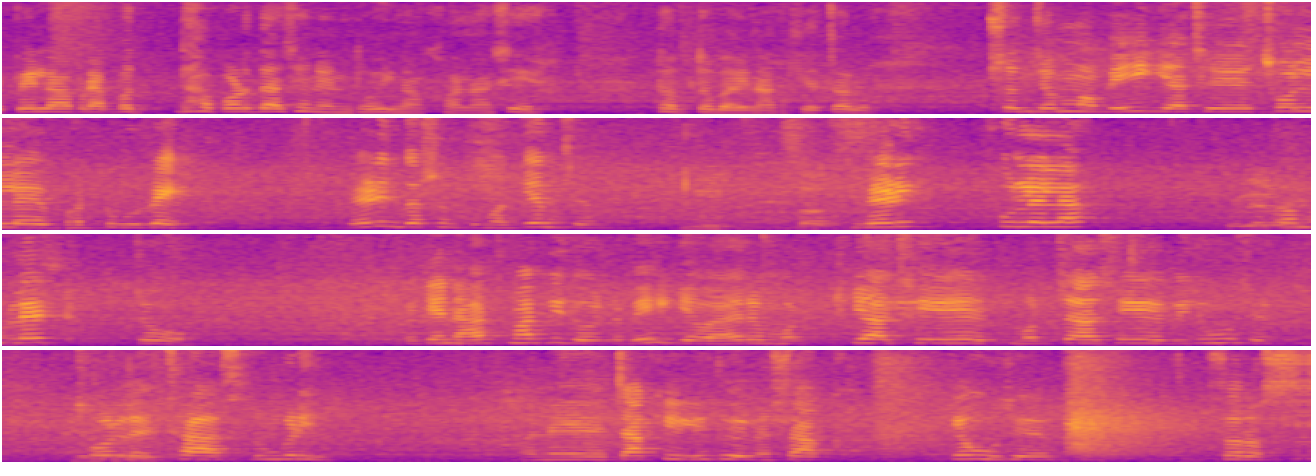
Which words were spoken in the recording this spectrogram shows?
એ પહેલાં આપણે આ બધા પડદા છે ને એને ધોઈ નાખવાના છે. ધબધબાઈ નાખીએ ચલો. દર્શન જમવા બેસી ગયા છે છોલે ભટુરે રેડી દર્શન કુમાર કેમ છે? રેડી? ફૂલેલા? કમ્પ્લેટ? જો. કે એને હાથ મારી દીધો એટલે બેસી ગયા. અરે મઠિયા છે મરચાં છે બીજું શું છે? છોલે છાશ ડુંગળી. અને ચાખી લીધું એને શાક. કેવું છે? સરસ.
